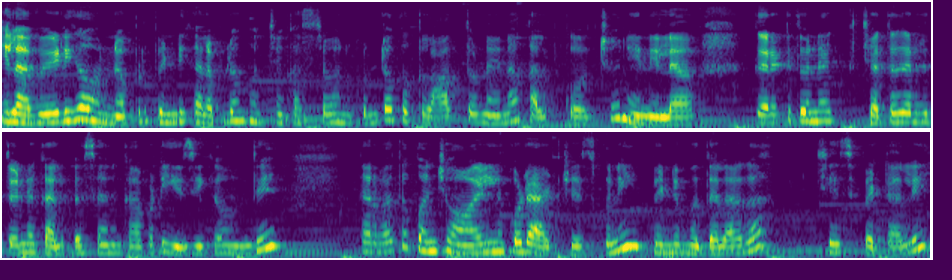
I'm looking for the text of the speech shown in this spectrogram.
ఇలా వేడిగా ఉన్నప్పుడు పిండి కలపడం కొంచెం కష్టం అనుకుంటే ఒక క్లాత్తోనైనా కలుపుకోవచ్చు. నేను ఇలా గరిటెతోనే చెక్క గరిటెతోనే కలిపేసాను కాబట్టి ఈజీగా ఉంది. తర్వాత కొంచెం ఆయిల్ని కూడా యాడ్ చేసుకుని పిండి ముద్దలాగా చేసి పెట్టాలి.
